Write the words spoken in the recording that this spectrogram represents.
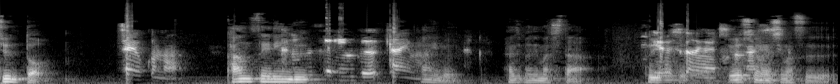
純とさよこのカウンセリングカウンセリングタイム。タイム始まりました。よろしくお願いしますよろしくお願いします。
